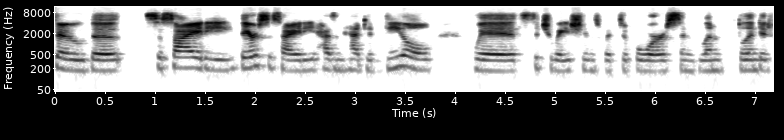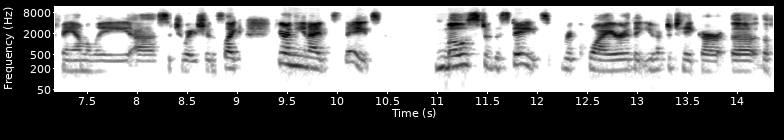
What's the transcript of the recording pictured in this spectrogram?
so the society, their society, hasn't had to deal with situations with divorce and blend, blended family uh, situations. Like here in the United States, most of the states require that you have to take our the, the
